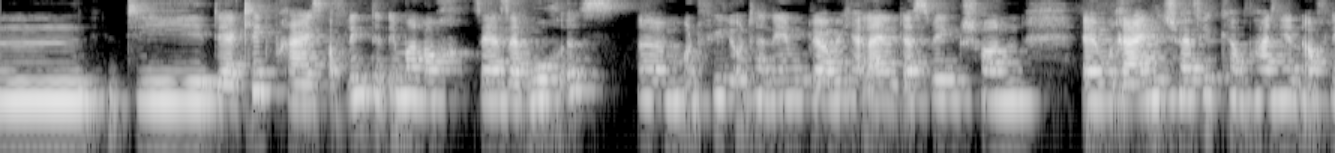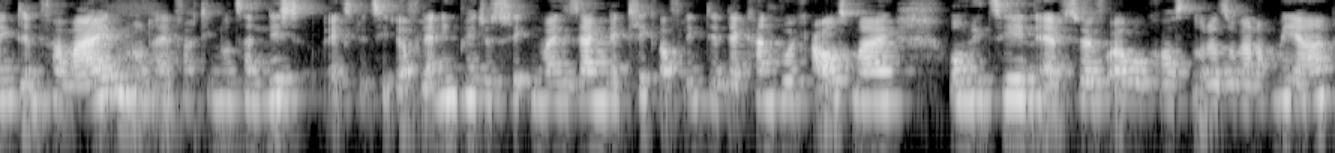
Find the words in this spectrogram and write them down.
die, der Klickpreis auf LinkedIn immer noch sehr, sehr hoch ist ähm, und viele Unternehmen, glaube ich, alleine deswegen schon ähm, reine Traffic-Kampagnen auf LinkedIn vermeiden und einfach die Nutzer nicht explizit auf Landingpages schicken, weil sie sagen, der Klick auf LinkedIn, der kann durchaus mal um die 10, 11, 12 Euro kosten oder sogar noch mehr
